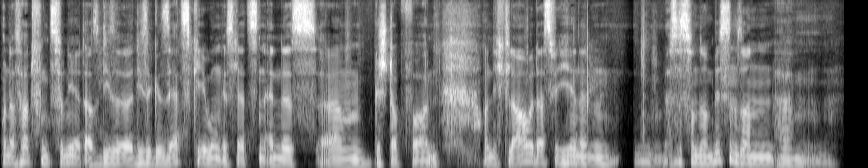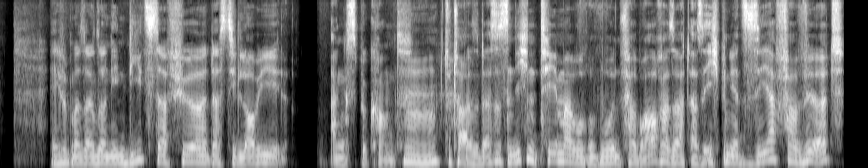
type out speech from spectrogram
und das hat funktioniert. Also diese, diese Gesetzgebung ist letzten Endes ähm, gestoppt worden. Und ich glaube, dass wir hier einen, es ist so ein bisschen so ein, ähm, ich würde mal sagen, so ein Indiz dafür, dass die Lobby Angst bekommt. Mhm, total. Also das ist nicht ein Thema, wo, wo, ein Verbraucher sagt, also ich bin jetzt sehr verwirrt,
